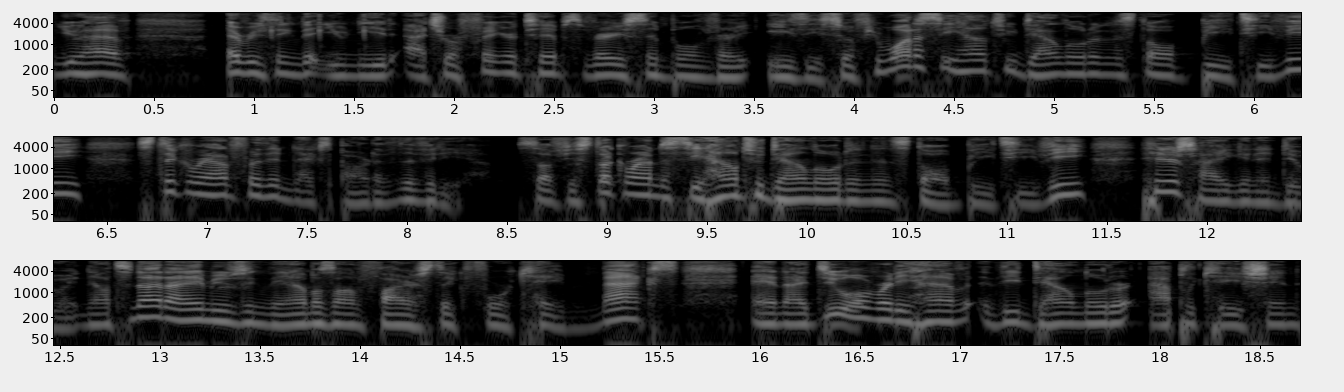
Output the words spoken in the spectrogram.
you have everything that you need at your fingertips. Very simple and very easy. So if you want to see how to download and install Bee TV, stick around for the next part of the video. So if you stuck around to see how to download and install Bee TV, here's how you're going to do it. Now tonight I am using the Amazon Fire Stick 4K Max, and I do already have the downloader application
